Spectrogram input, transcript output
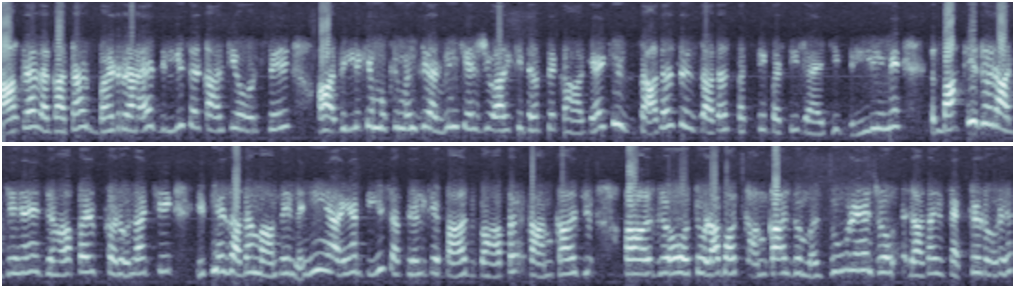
आंकड़ा लगातार बढ़ रहा है, दिल्ली सरकार की ओर से दिल्ली के मुख्यमंत्री अरविंद केजरीवाल की तरफ़ से कहा गया है कि ज़्यादा से ज़्यादा सख्ती बढ़ती जाएगी दिल्ली में। तो बाकी जो राज्य हैं जहाँ पर कोरोना के इतने ज़्यादा मामले नहीं आए हैं, बीस अप्रैल के बाद वहाँ पर कामकाज जो थोड़ा बहुत कामकाज जो मजदूर हैं, जो ज़्यादा इफेक्टेड हो रहे हैं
